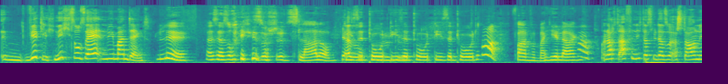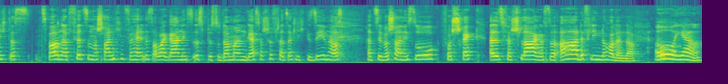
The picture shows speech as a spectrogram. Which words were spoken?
äh, wirklich nicht so selten, wie man denkt. Nö, das ist ja so richtig so schön Slalom. Die Ja, so. sind tot, die sind tot, die sind tot. Ja. Fahren wir mal hier lang. Ja. Und auch da finde ich das wieder so erstaunlich, dass 214 wahrscheinlich im Verhältnis aber gar nichts ist. Bis du da mal ein Geisterschiff tatsächlich gesehen hast, hat sie wahrscheinlich so vor Schreck alles verschlagen. dass du, ah, der fliegende Holländer. Oh ja,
